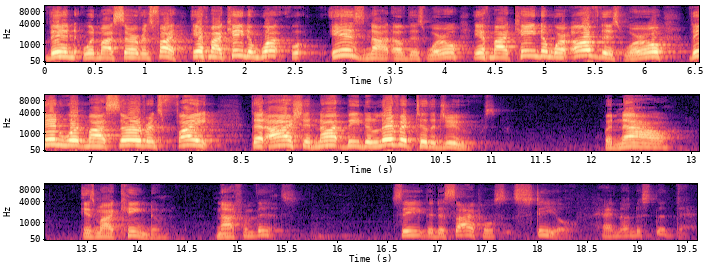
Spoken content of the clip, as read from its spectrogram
Then would my servants fight. If my kingdom what, is not of this world, if my kingdom were of this world, then would my servants fight that I should not be delivered to the Jews. But now is my kingdom not from thence. See, the disciples still hadn't understood that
